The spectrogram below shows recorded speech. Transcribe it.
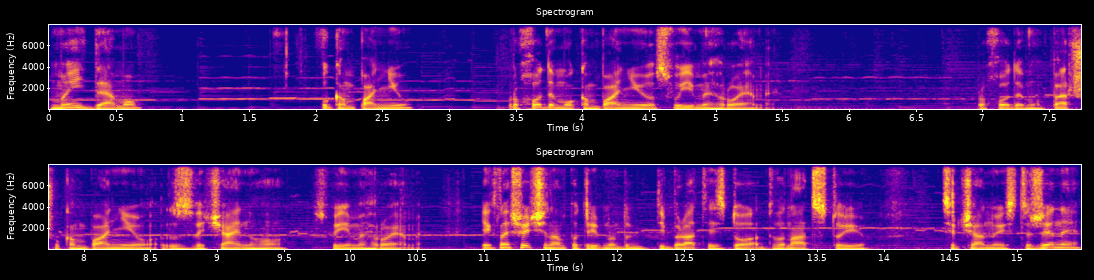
Ми йдемо у кампанію, проходимо кампанію своїми героями. Проходимо першу кампанію звичайного своїми героями. Якнайшвидше нам потрібно дібратись до 12-ї сірчаної стежини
